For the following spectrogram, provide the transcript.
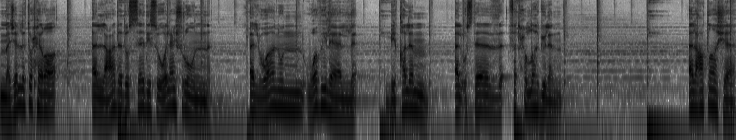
مجلة حراء العدد السادس والعشرون ألوان وظلال بقلم الأستاذ فتح الله جلن. العطاشة.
